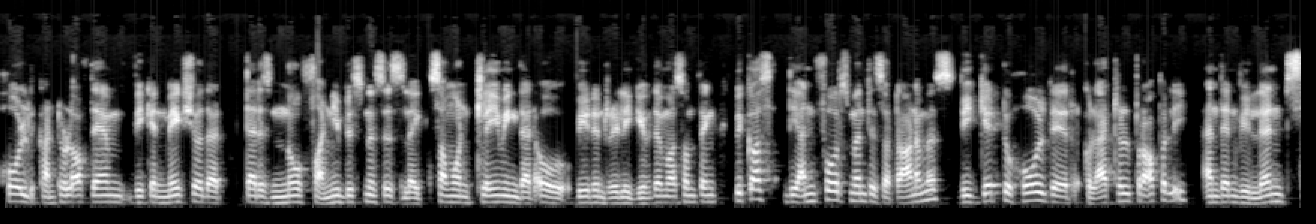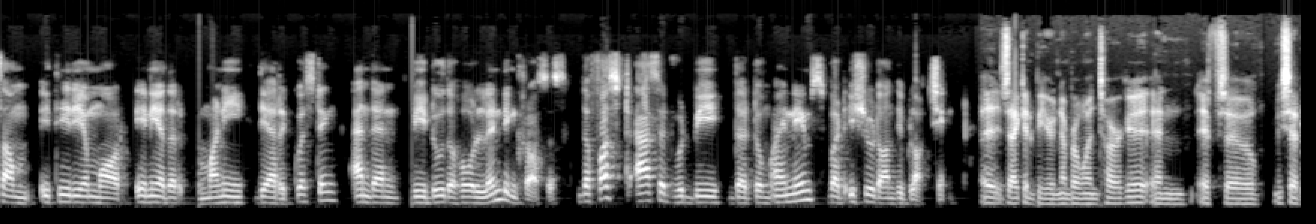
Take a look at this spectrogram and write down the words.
hold control of them. We can make sure that there is no funny businesses like someone claiming that, oh, we didn't really give them or something. Because the enforcement is autonomous, we get to hold their collateral properly and then we lend some Ethereum or any other money they are requesting. And then we do the whole lending process. The first asset would be the domain names, but issued on the blockchain. Is that going to be your number one target? And if so, you said,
